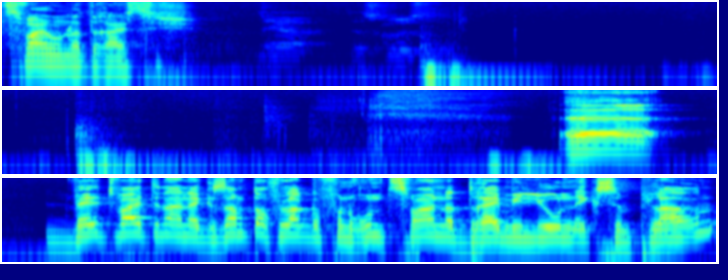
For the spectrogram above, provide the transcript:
230. Ja, das größte. Äh, weltweit in einer Gesamtauflage von rund 203 Millionen Exemplaren.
